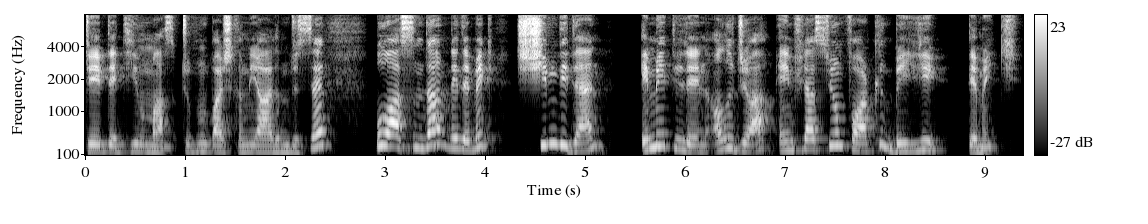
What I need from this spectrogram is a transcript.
Cevdet Yılmaz Cumhurbaşkanı Yardımcısı. Bu aslında ne demek? Şimdiden emeklilerin alacağı enflasyon farkı belli demek.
